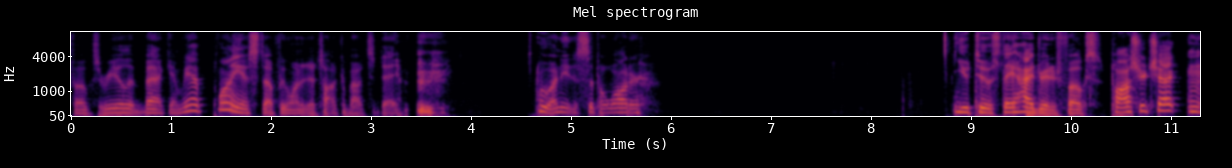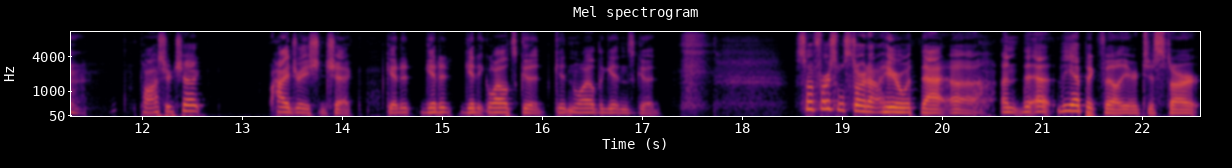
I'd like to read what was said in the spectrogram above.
folks. Reel it back in. We have plenty of stuff we wanted to talk about today. Ooh, I need a sip of water. You too. Stay hydrated, folks. Posture check. Mm. Posture check. Hydration check. Get it, get it, get it while it's good. Getting while the getting's good. So first, we'll start out here with that uh, and the uh, the epic failure to start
